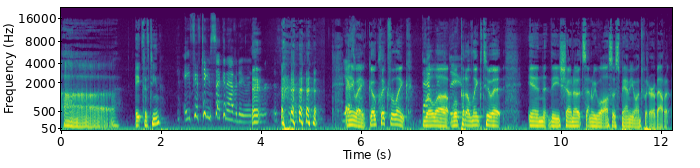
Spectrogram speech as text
Uh, 815. 815 Second Avenue is, your, is correct. Yes, anyway, we'll- go click the link. We'll we uh, we'll put a link to it in the show notes, and we will also spam you on Twitter about it.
